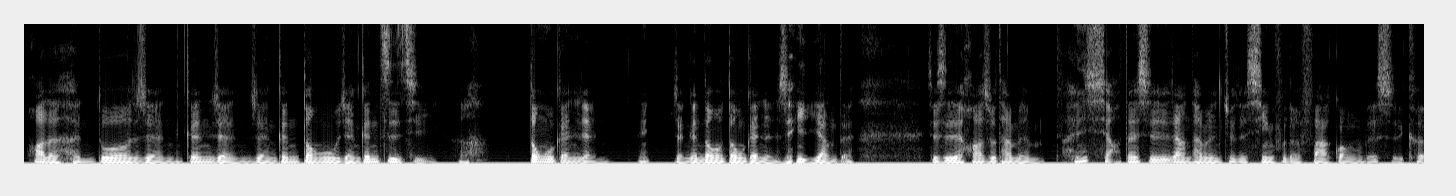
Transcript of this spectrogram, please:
画了很多人跟人，人跟动物，人跟自己啊，动物跟人，诶，人跟动物，动物跟人是一样的，就是画出他们很小，但是让他们觉得幸福的发光的时刻。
